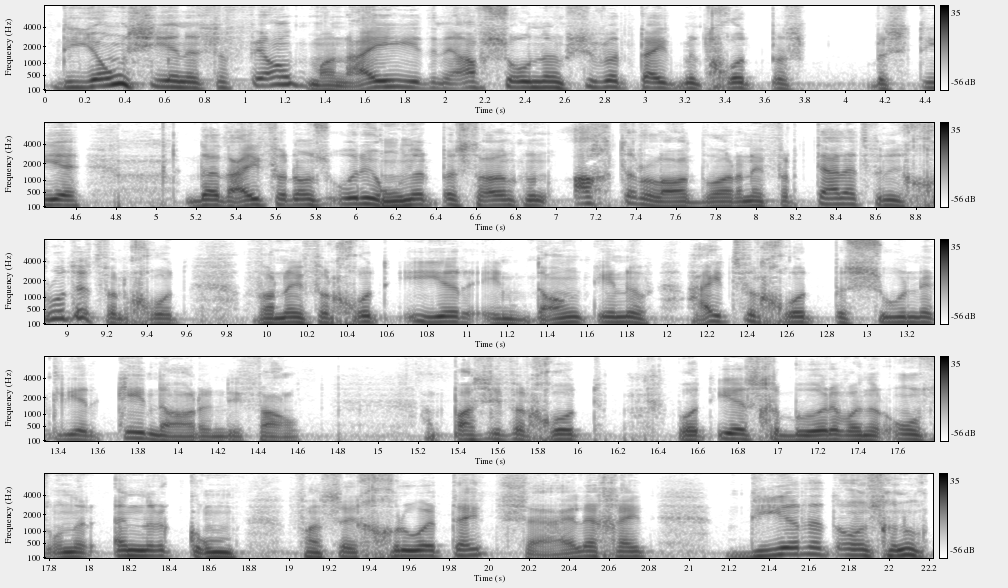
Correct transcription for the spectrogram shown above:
Die jong seun is 'n veldman. Hy het in die afsondering soveel tyd met God bestee dat hy vir ons oor die 100 psalms kon agterlaat waarin hy vertel het van die grootheid van God, waarin hy vir God eer en dank en hy het vir God persoonlik leer ken daar in die veld. 'n passie vir God word eers gebore wanneer ons onder indruk kom van sy grootheid, sy heiligheid, deurdat ons genoeg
